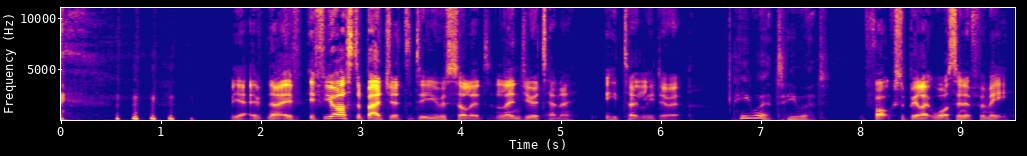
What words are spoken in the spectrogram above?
yeah, if, no. If if you asked a badger to do you a solid and lend you a tenner, he'd totally do it. he would. He would. Fox would be like, "What's in it for me?"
